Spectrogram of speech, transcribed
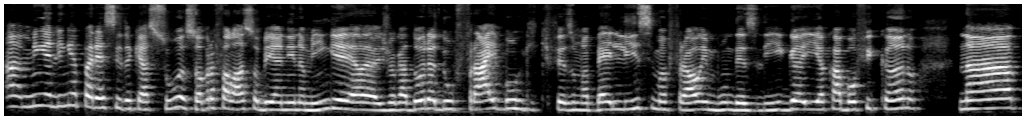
A minha linha é parecida que a sua, só para falar sobre a Nina Ming, ela é jogadora do Freiburg, que fez uma belíssima Frau em Bundesliga e acabou ficando na,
